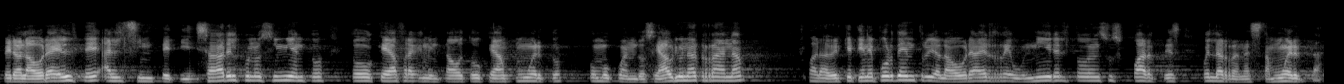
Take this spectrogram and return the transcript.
pero a la hora del té, al sintetizar el conocimiento, todo queda fragmentado, todo queda muerto, como cuando se abre una rana para ver qué tiene por dentro y a la hora de reunir el todo en sus partes, pues la rana está muerta.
